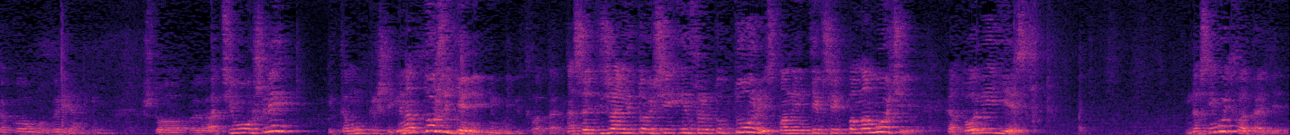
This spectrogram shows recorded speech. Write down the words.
такому варианту, что э, от чего ушли и к тому пришли. И нам тоже денег не будет хватать на содержание той всей инфраструктуры, исполнение тех всех полномочий, которые есть. У нас не будет хватать денег.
